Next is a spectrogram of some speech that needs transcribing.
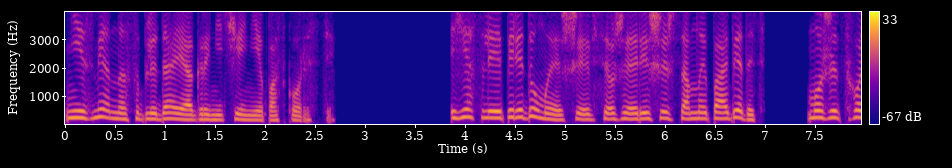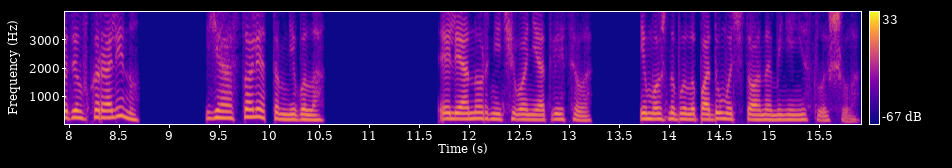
неизменно соблюдая ограничения по скорости. Если передумаешь и все же решишь со мной пообедать, может, сходим в Каролину? Я сто лет там не была. Элеонор ничего не ответила, и можно было подумать, что она меня не слышала.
